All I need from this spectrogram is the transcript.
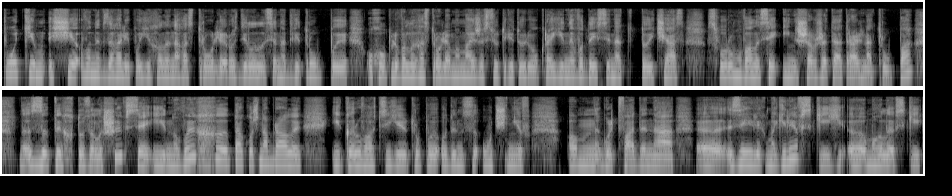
Потім ще вони взагалі поїхали на гастролі, розділилися на дві трупи, охоплювали гастролями майже всю територію України. В Одесі на той час сформувалася інша вже театральна трупа з тих, хто залишився, і нових е, також набрали, і керував цією трупою один з учнів ем, Гольдфадена е, Зейлік Могилевський, е, Могилевський.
